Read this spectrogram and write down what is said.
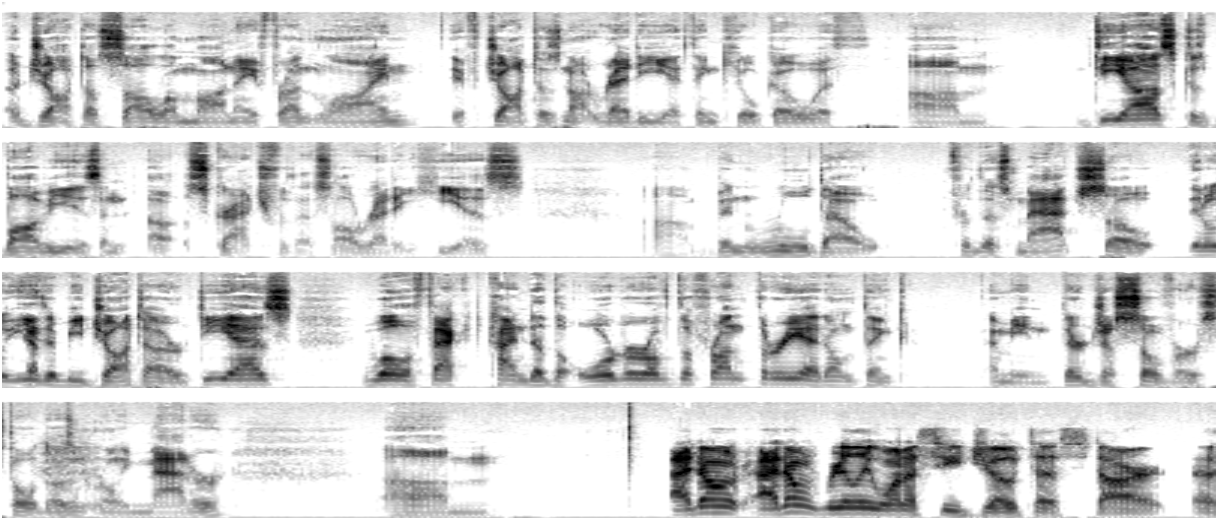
a Jota Salah Mane front line. If Jota's not ready, I think he'll go with um, Diaz because Bobby isn't a scratch for this already. He has um, been ruled out for this match, so it'll either be Jota or Diaz. Will affect kind of the order of the front three. I don't think. I mean, they're just so versatile; it doesn't really matter. Um, I don't I don't really want to see Jota start, uh,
